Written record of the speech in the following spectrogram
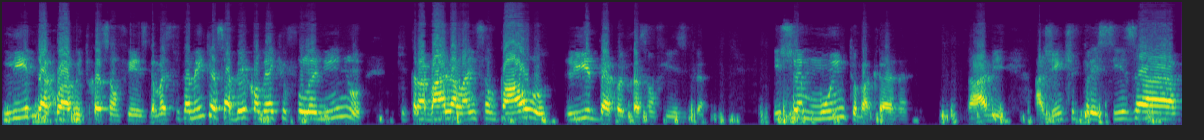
lida com a educação física. Mas tu também quer saber como é que o fulaninho, que trabalha lá em São Paulo, lida com a educação física. Isso é muito bacana, sabe? A gente precisa,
